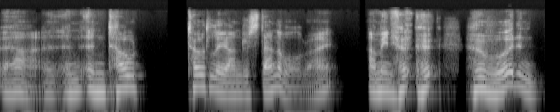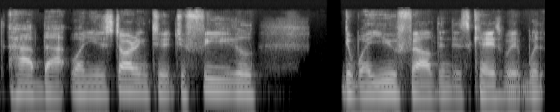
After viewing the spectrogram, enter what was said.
Yeah. And and to- totally understandable, right? I mean, who, who who wouldn't have that when you're starting to to feel the way you felt in this case with with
